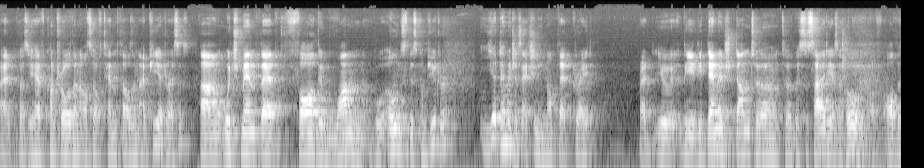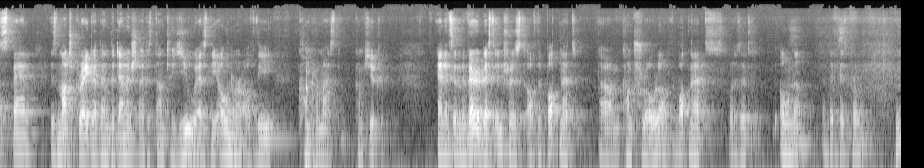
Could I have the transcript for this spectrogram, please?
right? Because you have control then also of 10,000 IP addresses, uh, which meant that for the one who owns this computer, your damage is actually not that great. Right, you the, the damage done to, to the society as a whole of all the spam is much greater than the damage that is done to you as the owner of the compromised computer. And it's in the very best interest of the botnet um, controller, of the botnet, what is it, owner in that case, probably? Hmm?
